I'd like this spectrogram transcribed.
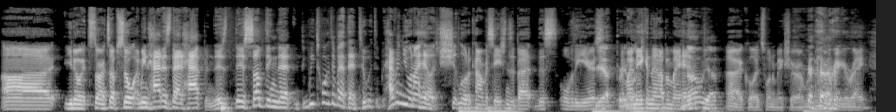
Uh, you know, it starts up. So, I mean, how does that happen? There's there's something that we talked about that too. Haven't you and I had a shitload of conversations about this over the years? Yeah, Am I much. making that up in my head? No, yeah. All right, cool. I just want to make sure I'm remembering it right.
